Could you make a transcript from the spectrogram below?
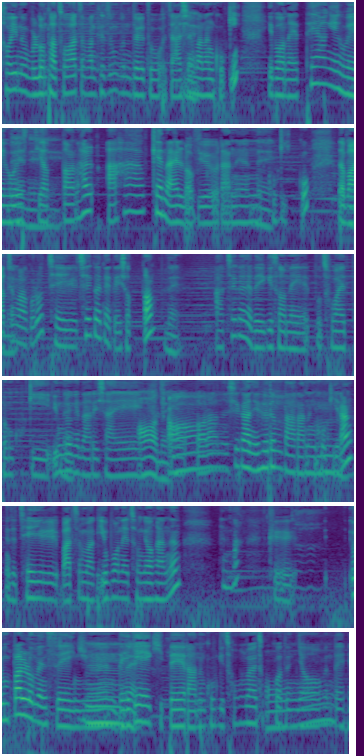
저희는 물론 다 좋아하지만 대중분들도 이제 아실 네. 만한 곡이 이번에 태양의 후예. OST였던 할, 아 How Can I Love You라는 네. 곡이 있고 마지막으로 제일 최근에 내셨던 네. 아 최근에 내기 전에 또 좋아했던 곡이 윤동의 나르샤의 아, 네. 어, 아. 너라는 시간이 흐른다라는 음. 곡이랑 이제 제일 마지막 이번에 종영하는 했나 그 운빨로맨스에 있는 음, 네 네. 개의 기대라는 곡이 정말 좋거든요. 오. 근데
